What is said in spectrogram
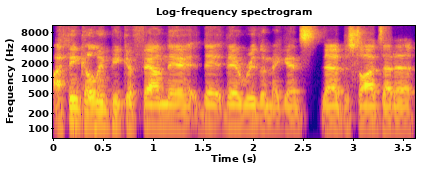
I think Olympic have found their their, their rhythm against the, sides that are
